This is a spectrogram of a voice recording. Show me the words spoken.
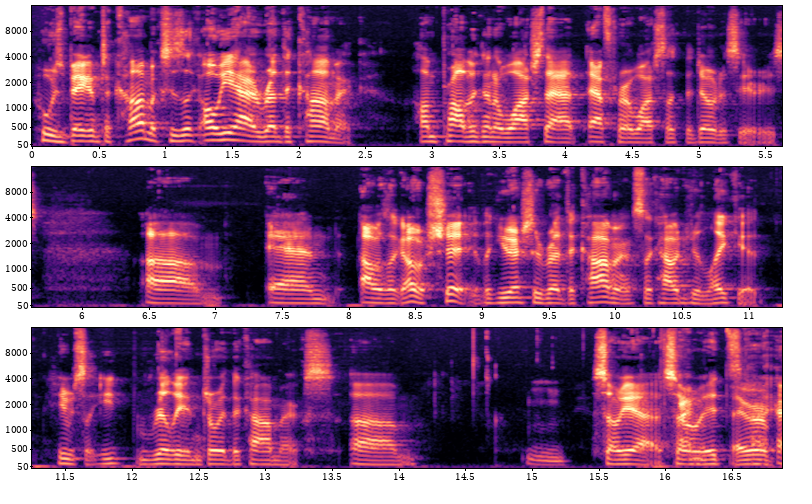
who was big into comics. He's like, "Oh yeah, I read the comic. I'm probably gonna watch that after I watch like the Dota series." um, and I was like, "Oh shit! Like you actually read the comics? Like how did you like it?" He was like, he really enjoyed the comics. Um, So yeah, so it's They were I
